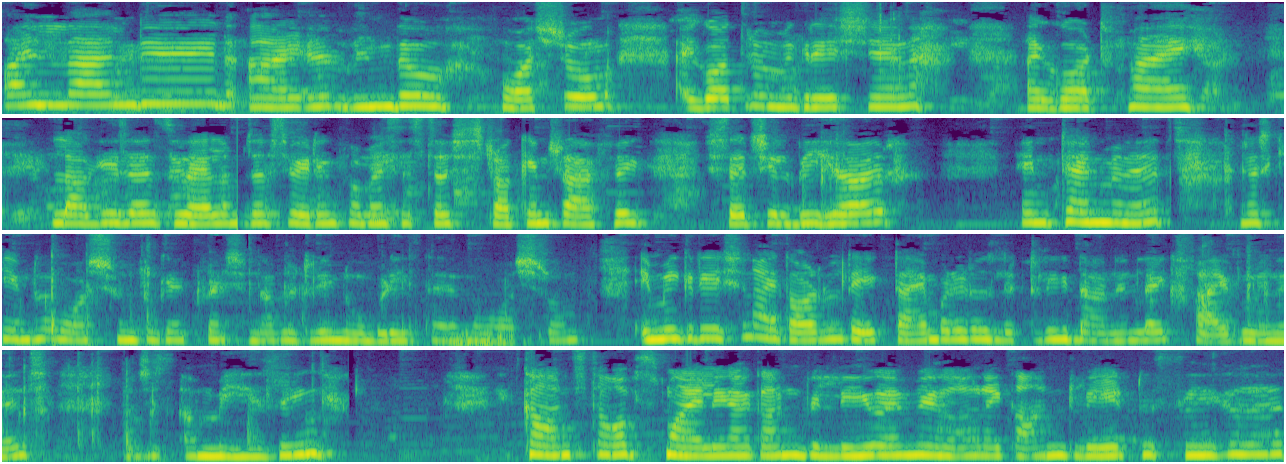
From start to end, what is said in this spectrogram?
I landed. I am in the washroom. I got through immigration. I got my luggage as well. I'm just waiting for my sister. She's stuck in traffic. She said she'll be here in 10 minutes. I just came to the washroom to get freshened up. Literally nobody's there in the washroom. Immigration I thought it'll take time, but it was literally done in like 5 minutes, which is amazing. I can't stop smiling. I can't believe I'm here. I can't wait to see her.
